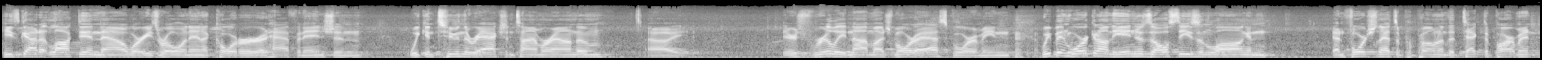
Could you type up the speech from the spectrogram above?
he's got it locked in now where he's rolling in a quarter or a half an inch, and we can tune the reaction time around him. Uh, there's really not much more to ask for. I mean, we've been working on the engines all season long, and unfortunately, that's a proponent of the tech department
